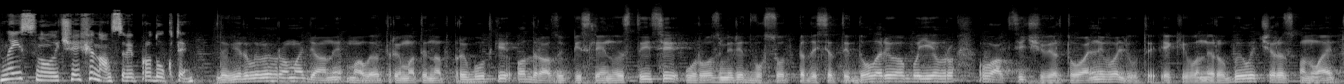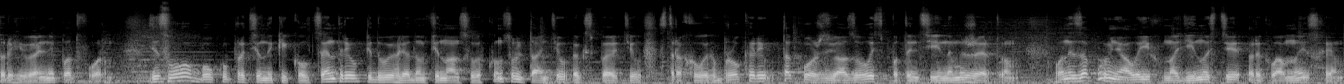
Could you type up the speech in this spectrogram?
неіснуючі фінансові продукти. Довірливі громадяни мали отримати надприбутки одразу після інвестицій у розмірі 250 доларів або євро в акції чи віртуальні валюти, які вони робили через онлайн-торгівельні платформи. Зі свого боку, працівники кол-центрів під виглядом фінансових консультантів, експертів, страхових брокерів також зв'язувались з потенційними жертвами. Вони запевняли їх в надійності рекламної схеми.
